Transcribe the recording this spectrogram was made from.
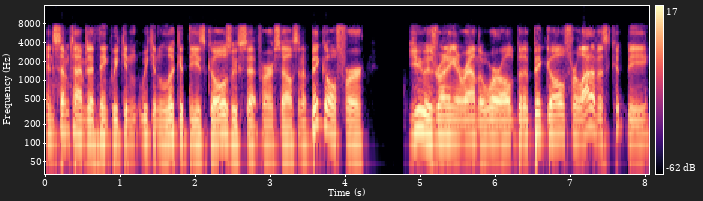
and sometimes I think we can we can look at these goals we've set for ourselves, and a big goal for you is running around the world, but a big goal for a lot of us could be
